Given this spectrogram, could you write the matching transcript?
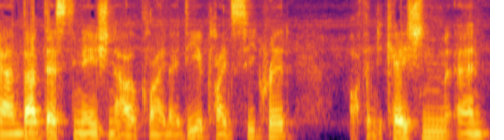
and that destination has a client ID, a client secret, authentication, and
